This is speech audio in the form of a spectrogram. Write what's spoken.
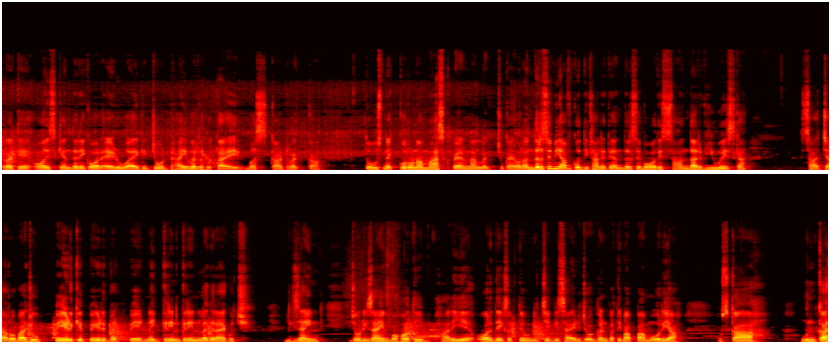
ट्रक है और इसके अंदर एक और ऐड हुआ है कि जो ड्राइवर होता है बस का ट्रक का तो उसने कोरोना मास्क पहनना लग चुका है। और अंदर से भी आपको दिखा लेते हैं, अंदर से बहुत ही शानदार व्यू है इसका। चारों बाजू पेड़ के पेड़, बट पेड़ नहीं, ग्रीन ग्रीन लग रहा है कुछ। डिज़ाइन, जो डिज़ाइन बहुत ही भारी है, और देख सकते हो नीचे की साइड जो गणपति बापा मोरिया, उसका, उनका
